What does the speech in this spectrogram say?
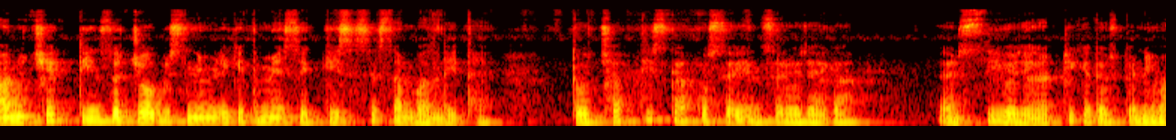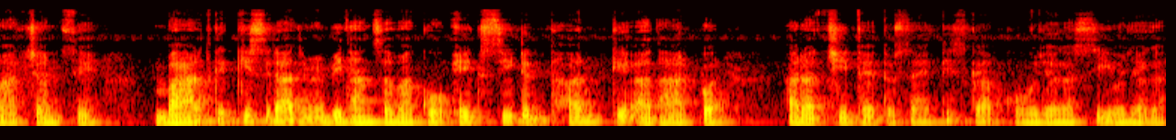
अनुच्छेद तीन सौ चौबीस निम्नलिखित में से किससे संबंधित है? तो छत्तीस का आपको सही आंसर हो जाएगा सी हो जाएगा, ठीक है दोस्तों, निर्वाचन से। भारत के किस राज्य में विधानसभा को एक सीट धर्म के आधार पर आरक्षित है? तो सैंतीस का आपको हो जाएगा, सी हो जाएगा,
